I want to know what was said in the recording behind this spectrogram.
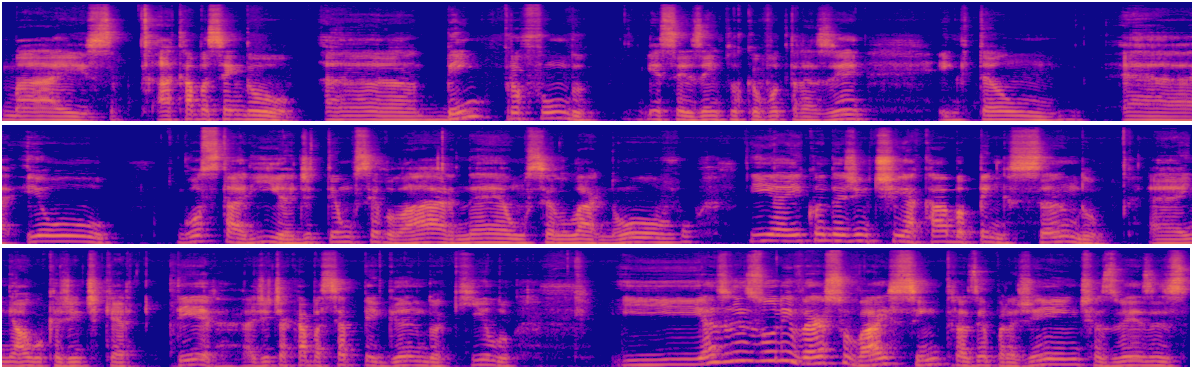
mas acaba sendo uh, bem profundo esse exemplo que eu vou trazer. Então, gostaria de ter um celular, né? Um celular novo. E aí, quando a gente acaba pensando é, em algo que a gente quer ter, a gente acaba se apegando àquilo e às vezes o universo vai sim trazer para gente, às vezes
